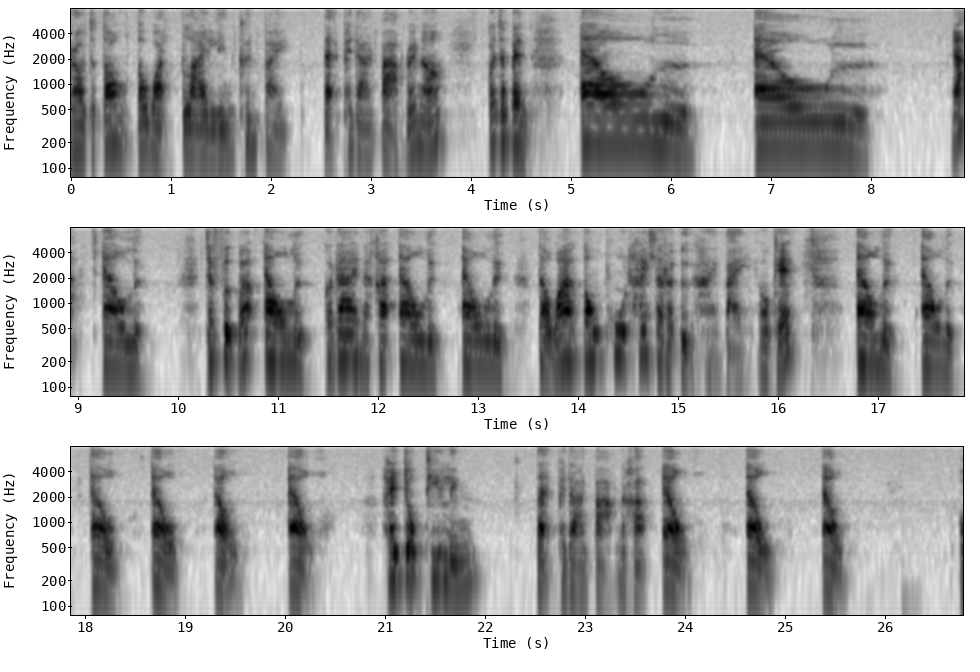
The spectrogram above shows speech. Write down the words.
เราจะต้องตวัดปลายลิ้นขึ้นไป แตะเพดานปากด้วยเนาะก็จะเป็น L L นะ L จะฝึกว่า L หรือก็ได้นะคะ L หรือ L หรือแต่ว่าต้องพูดให้สระอึหายไป โอเค L หรือ L หรือ L L L L ให้จบที่ลิ้น แตะเพดานปากนะคะ L L L โอ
